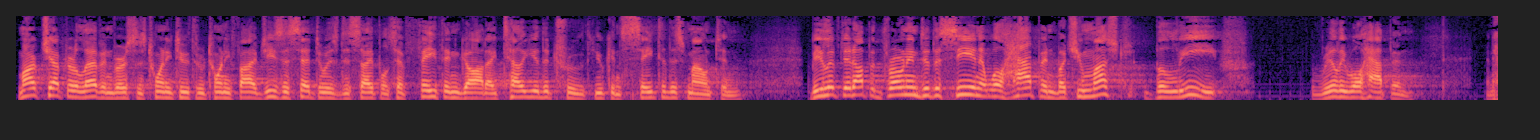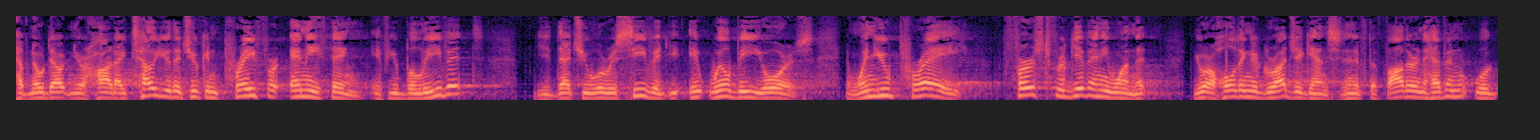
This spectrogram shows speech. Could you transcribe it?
Mark chapter 11 verses 22 through 25, Jesus said to his disciples, have faith in God. I tell you the truth. You can say to this mountain, be lifted up and thrown into the sea and it will happen, but you must believe it really will happen and have no doubt in your heart. I tell you that you can pray for anything. If you believe it, you, that you will receive it, it will be yours. And when you pray, first forgive anyone that you are holding a grudge against. And if the Father in heaven will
